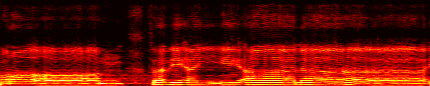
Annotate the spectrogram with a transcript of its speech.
والإكرام. فبأي آلاء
